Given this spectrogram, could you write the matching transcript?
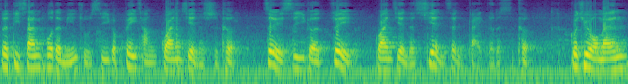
这第三波的民主是一个非常关键的时刻，这也是一个最关键的宪政改革的时刻。过去我们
